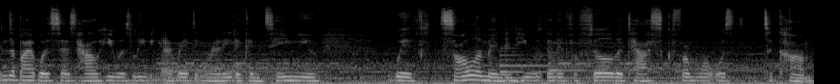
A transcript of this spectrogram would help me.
in the Bible, it says how he was leaving everything ready to continue with Solomon and he was going to fulfill the task from what was to come.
